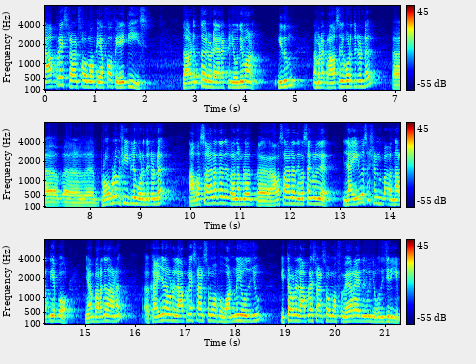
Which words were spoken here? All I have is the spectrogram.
Laplace transform of F of A T is ഇത് അടുത്ത ഒരു ഡയറക്റ്റ് ചോദ്യമാണ്. ഇതും നമ്മുടെ ക്ലാസ്സിൽ കൊടുത്തിട്ടുണ്ട്. പ്രോബ്ലം ഷീറ്റിലും കൊടുത്തിട്ടുണ്ട്. അവസാനത്തെ നമ്മൾ അവസാന ദിവസങ്ങളിൽ ലൈവ് സെഷൻ നടത്തിയപ്പോൾ ഞാൻ പറഞ്ഞതാണ് കഴിഞ്ഞ തവണ ലാപ്ലേസ് ട്രാൻസ്ഫോം ഓഫ് വണ്ണ് ചോദിച്ചു. ഇത്തവണ ലാപ്ലേസ് ട്രാൻസ്ഫോം ഓഫ് വേറെ എന്തെങ്കിലും ചോദിച്ചിരിക്കും.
